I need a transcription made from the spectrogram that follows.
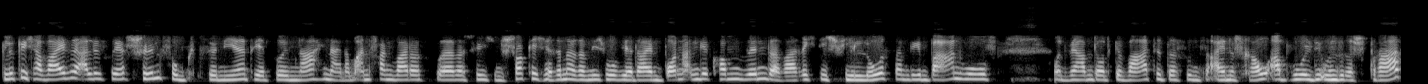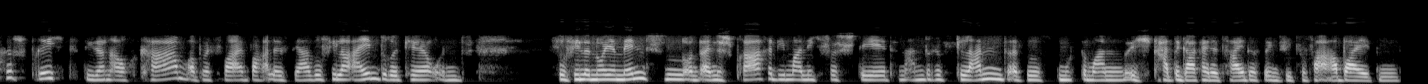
glücklicherweise alles sehr schön funktioniert, jetzt so im Nachhinein. Am Anfang war das äh, natürlich ein Schock. Ich erinnere mich, wo wir da in Bonn angekommen sind. Da war richtig viel los an dem Bahnhof. Und wir haben dort gewartet, dass uns eine Frau abholt, die unsere Sprache spricht, die dann auch kam. Aber es war einfach alles, ja, so viele Eindrücke und so viele neue Menschen und eine Sprache, die man nicht versteht, ein anderes Land. Also es musste man, ich hatte gar keine Zeit, das irgendwie zu verarbeiten.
